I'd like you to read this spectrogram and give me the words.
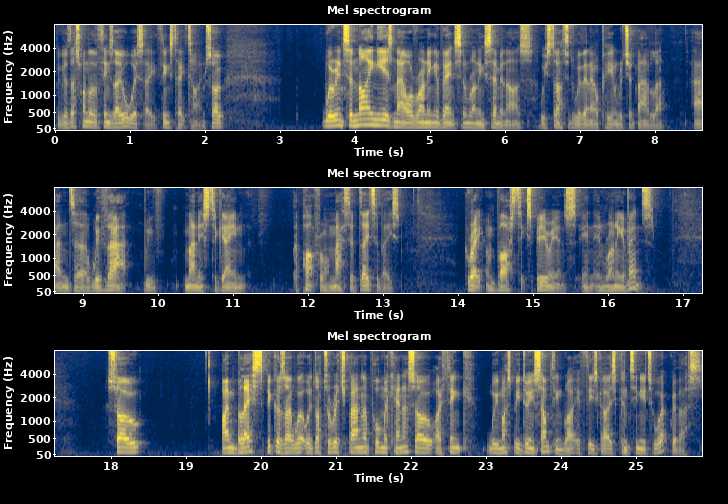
because that's one of the things I always say things take time. So we're into nine years now of running events and running seminars. We started with NLP and Richard Bandler, and uh, with that, we've managed to gain, apart from a massive database, great and vast experience in, in running events. So I'm blessed because I work with Dr. Rich Bandler and Paul McKenna, so I think we must be doing something right if these guys continue to work with us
